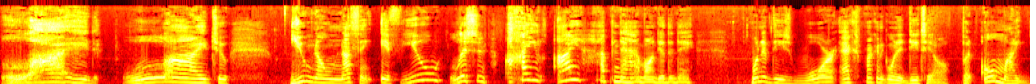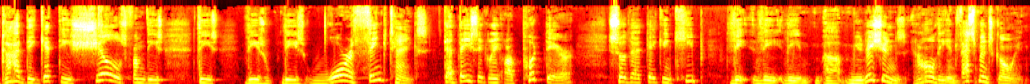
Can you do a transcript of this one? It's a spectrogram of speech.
lied lied to. You know nothing. If you listen i i happen to have on the other day one of these war ex I'm not going to go into detail, but oh my God, they get these shills from these these these these war think tanks that basically are put there so that they can keep the the the uh, munitions and all the investments going.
